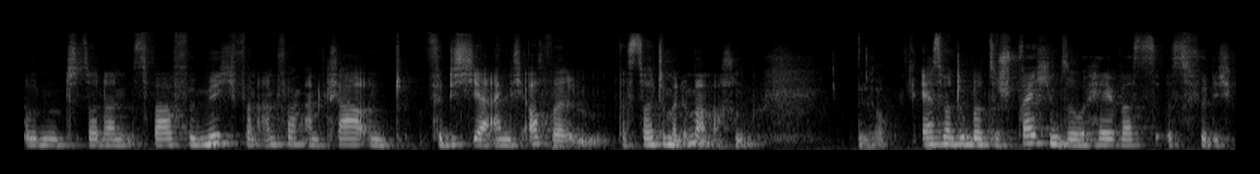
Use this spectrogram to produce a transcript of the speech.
und sondern es war für mich von Anfang an klar und für dich ja eigentlich auch, weil das sollte man immer machen. Ja. Erstmal drüber zu sprechen, so, hey, was ist für dich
